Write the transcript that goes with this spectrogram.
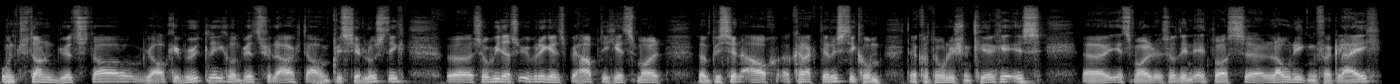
Und dann wird's da ja gemütlich und wird's vielleicht auch ein bisschen lustig, äh, so wie das übrigens, behaupte ich jetzt mal, ein bisschen auch Charakteristikum der katholischen Kirche ist. Äh, jetzt mal so den etwas äh, launigen Vergleich.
